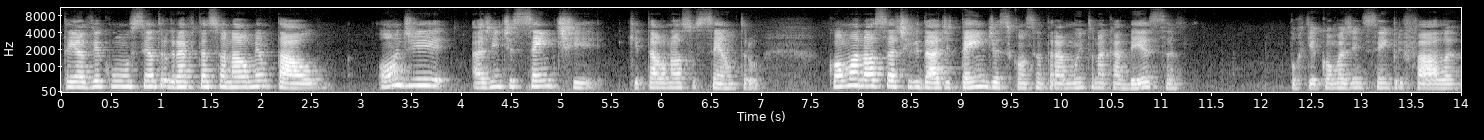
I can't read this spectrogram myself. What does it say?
tem a ver com o centro gravitacional mental, onde a gente sente que está o nosso centro. Como a nossa atividade tende a se concentrar muito na cabeça, porque como a gente sempre fala,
